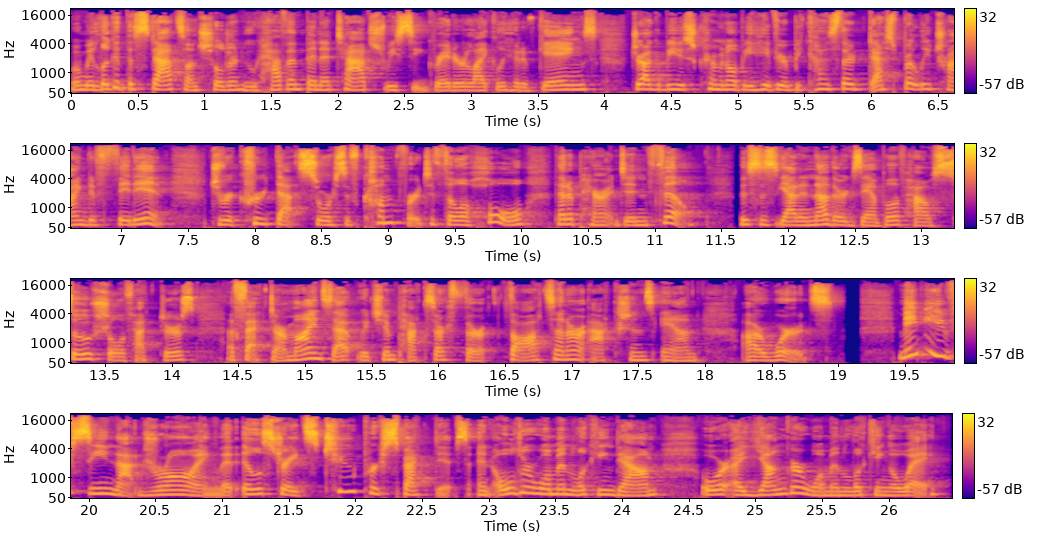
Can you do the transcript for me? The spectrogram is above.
When we look at the stats on children who haven't been attached, we see greater likelihood of gangs, drug abuse, criminal behavior because they're desperately trying to fit in, to recruit that source of comfort to fill a hole that a parent didn't fill. This is yet another example of how social factors affect our mindset, which impacts our th- thoughts and our actions and our words. Maybe you've seen that drawing that illustrates two perspectives an older woman looking down or a younger woman looking away.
